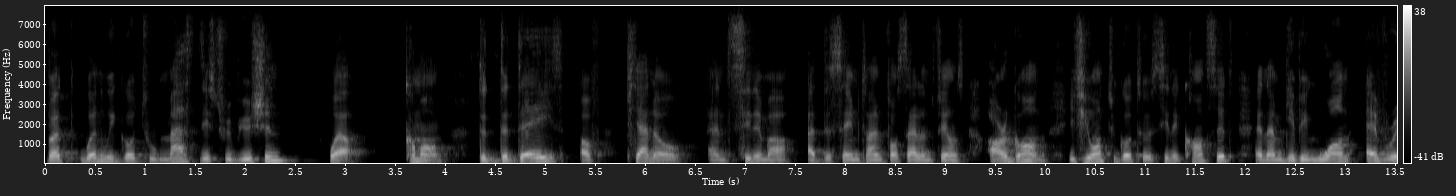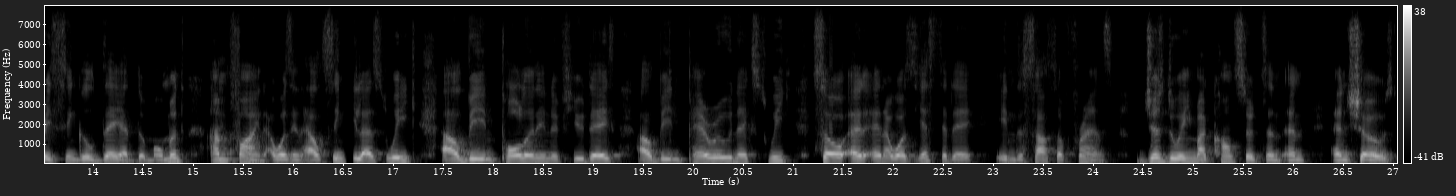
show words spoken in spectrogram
But when we go to mass distribution, well, come on. The, the days of piano and cinema at the same time for silent films are gone. If you want to go to a cine concert, and I'm giving one every single day at the moment, I'm fine. I was in Helsinki last week. I'll be in Poland in a few days. I'll be in Peru next week. So, and, and I was yesterday in the south of France, just doing my concerts and, and, and shows.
